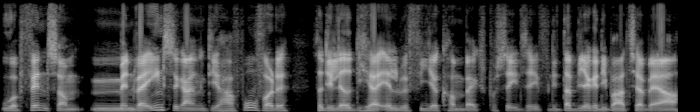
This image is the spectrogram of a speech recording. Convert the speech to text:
uopfindsom, men hver eneste gang, de har haft brug for det, så har de lavet de her 11-4 comebacks på CT, fordi der virker de bare til at være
